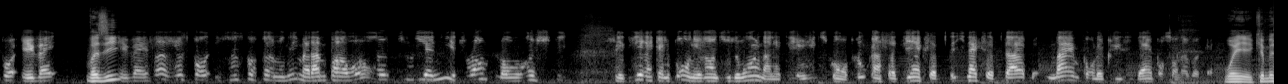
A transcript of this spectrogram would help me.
pas- Vas-y. Et Vincent, juste pour, juste pour terminer, Mme Powell, Giuliani et Trump l'ont rejeté. C'est dire à quel point on est rendu loin dans la théorie du complot quand ça devient inacceptable, même pour le président et pour son avocat. Oui, que M.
